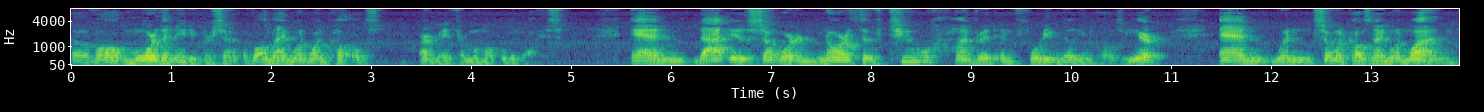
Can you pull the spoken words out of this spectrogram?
of all, more than 80% of all 911 calls are made from a mobile device. And that is somewhere north of 240 million calls a year. And when someone calls 911,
